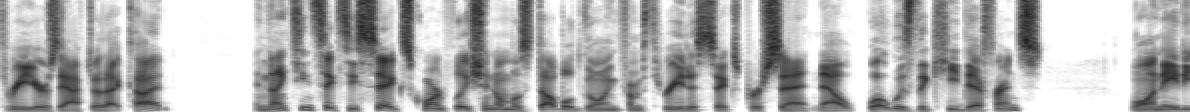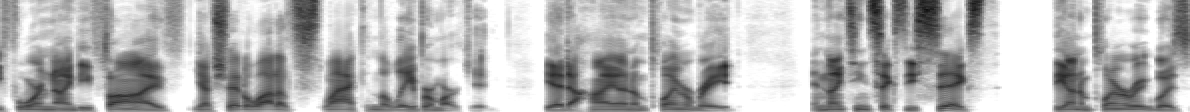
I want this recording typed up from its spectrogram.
three years after that cut. In 1966, core inflation almost doubled, going from 3 to 6%. Now, what was the key difference? Well, in 84 and 95, you actually had a lot of slack in the labor market. You had a high unemployment rate. In 1966, the unemployment rate was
